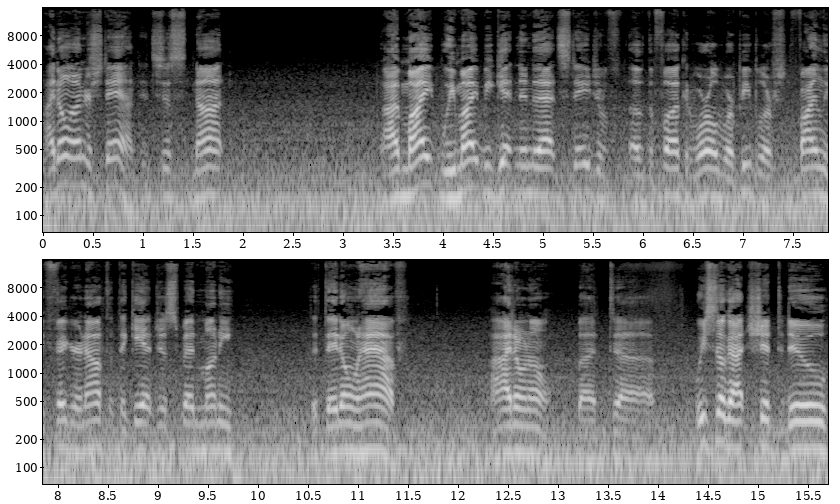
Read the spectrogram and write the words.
I don't understand. It's just not I might we might be getting into that stage of, of the fucking world where people are finally figuring out that they can't just spend money that they don't have. I don't know, but uh, we still got shit to do,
